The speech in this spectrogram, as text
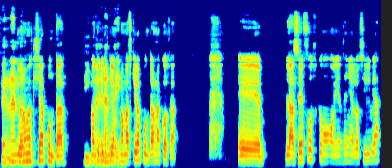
Fernando. Yo nomás quisiera apuntar. no te quiero tiempo, nomás quiero apuntar una cosa. Eh, las EFOs, como bien señaló Silvia,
